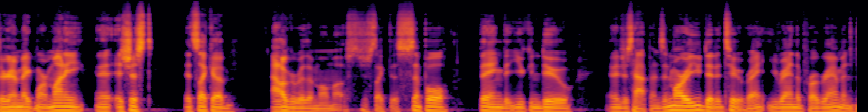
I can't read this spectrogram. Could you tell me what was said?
They're gonna make more money. And it, it's just it's like a algorithm almost, just like this simple thing that you can do and it just happens. And Mario, you did it too, right? You ran the program and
